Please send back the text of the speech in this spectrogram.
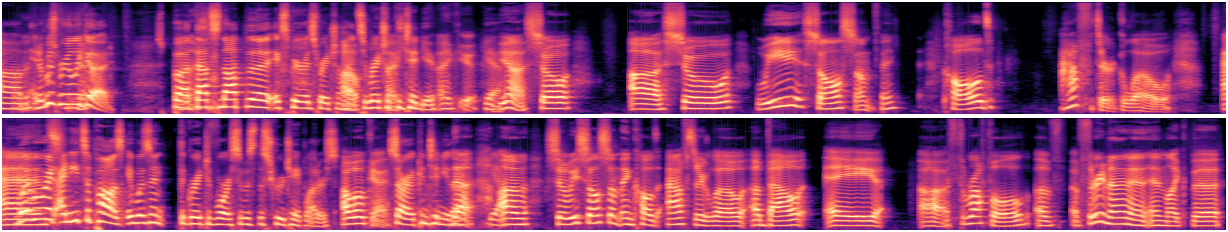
um, and it was really Yeah. good. But Nice. that's not the experience Rachel had. Oh, so Rachel, nice. continue. Thank you. Yeah. Yeah. So, uh, so we saw something called Afterglow. And Wait, wait, wait! I need to pause. It wasn't The Great Divorce. It was the Screwtape Letters. oh, okay. Sorry, continue No, that. Yeah. Um, so we saw something called Afterglow about a uh thruple of of three men and, and like the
